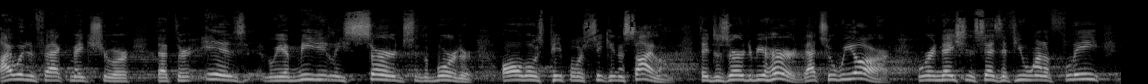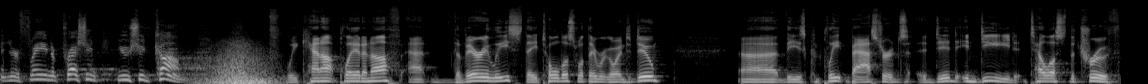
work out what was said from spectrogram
I would, in fact, make sure that there is, we immediately surge to the border. All those people are seeking asylum. They deserve to be heard. That's who we are. We're a nation that says if you want to flee and you're fleeing oppression, you should come. We cannot play it enough. At the very least, they told us what they were going to do. Uh, these complete bastards did indeed tell us the truth,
